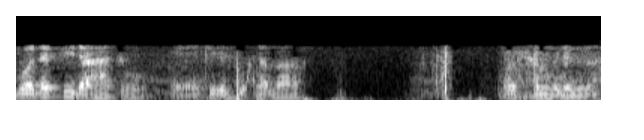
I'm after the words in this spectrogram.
بودت داهاتو. آه، كذا والحمد لله.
